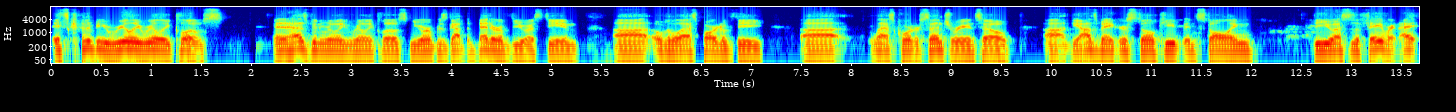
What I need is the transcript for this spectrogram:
it's going to be really, really close. And it has been really, really close. And Europe has got the better of the U.S. team uh, over the last part of the uh, last quarter century. And so uh, the odds makers still keep installing the U.S. as a favorite. I,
